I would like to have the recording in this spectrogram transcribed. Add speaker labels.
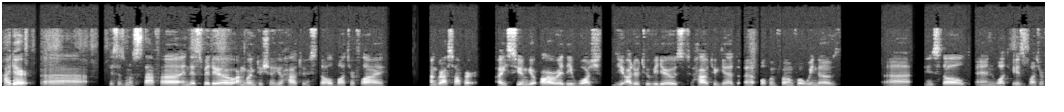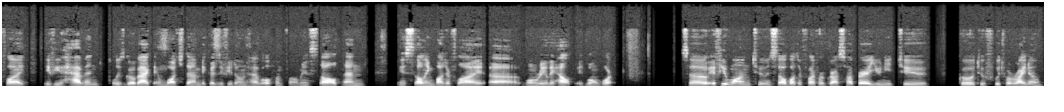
Speaker 1: Hi there, uh, this is Mostapha. In this video, I'm going to show you how to install Butterfly on Grasshopper. I assume you already watched the other two videos, how to get uh, OpenFOAM for Windows uh, installed and what is Butterfly. If you haven't, please go back and watch them because if you don't have OpenFOAM installed, then installing Butterfly uh, won't really help. It won't work. So if you want to install Butterfly for Grasshopper, you need to go to for Rhino,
